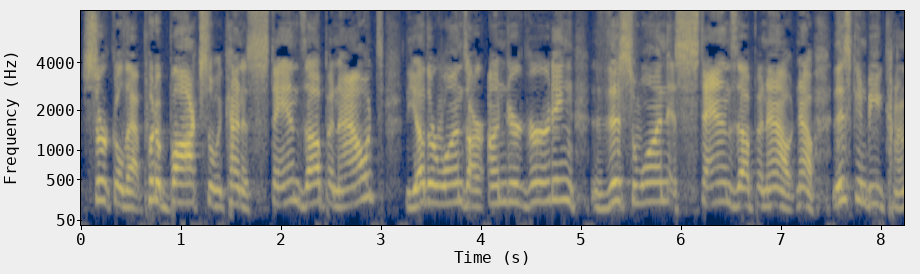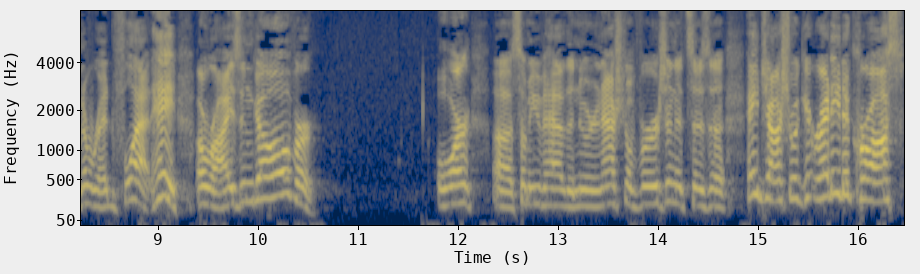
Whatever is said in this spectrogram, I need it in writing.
Circle that. Put a box so it kind of stands up and out. The other ones are undergirding. This one stands up and out. Now, this can be kind of read flat. Hey, arise and go over. Or uh, some of you have the New International Version. It says, uh, Hey, Joshua, get ready to cross.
